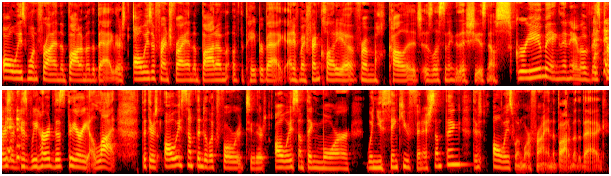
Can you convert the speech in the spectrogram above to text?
always one fry in the bottom of the bag. There's always a French fry in the bottom of the paper bag. And if my friend Claudia from college is listening to this, she is now screaming the name of this person because we heard this theory a lot. But there's always something to look forward to. There's always something more. When you think you've finished something, there's always one more fry in the bottom of the bag.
